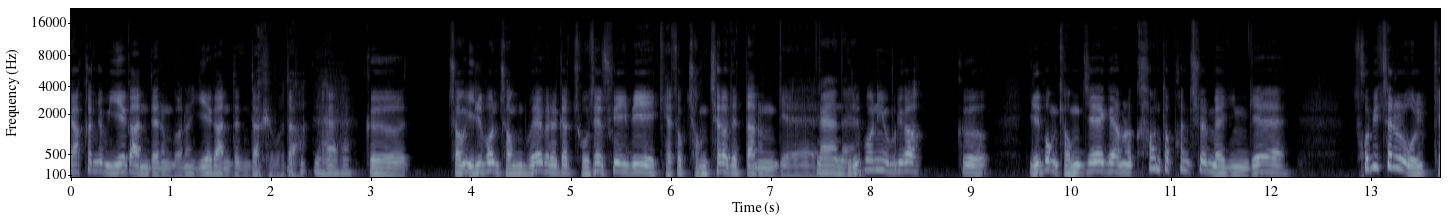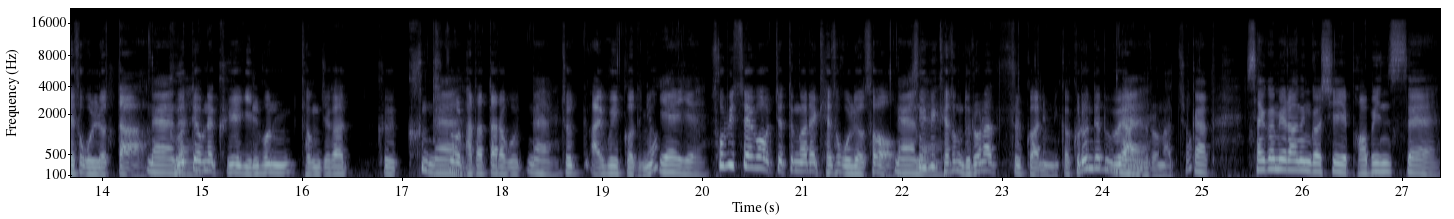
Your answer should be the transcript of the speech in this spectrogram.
약간 좀 이해가 안 되는 거는 이해가 안 된다기보다 네. 그 정, 일본 정부의 그러니까 조세 수입이 계속 정체가 됐다는 게 네, 네. 일본이 우리가 그 일본 경제에게야말로 카운터 펀치를 매긴 게 소비세를 올, 계속 올렸다. 네, 그것 네. 때문에 그게 일본 경제가 그큰 네. 받았다라고 네. 저 알고 있거든요. 예, 예. 소비세가 어쨌든 간에 계속 올려서 네, 수입이 네. 계속 늘어났을 거 아닙니까? 그런데도 왜안 네. 늘어났죠? 그러니까 세금이라는 것이 법인세,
